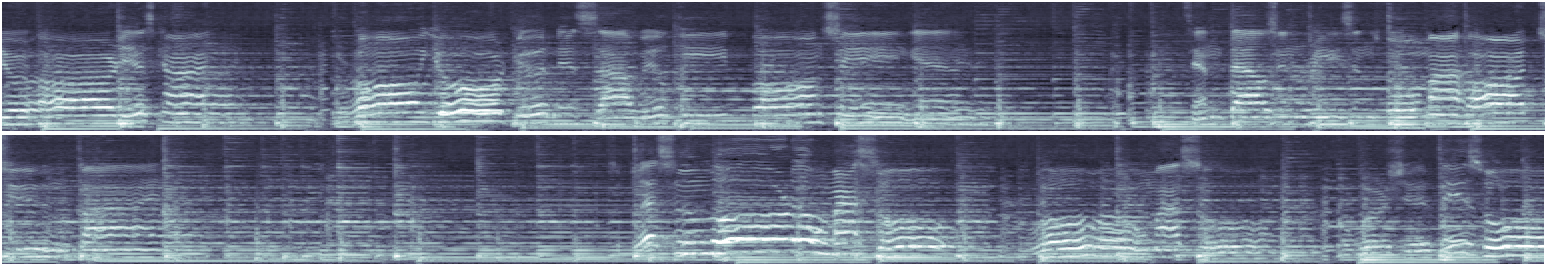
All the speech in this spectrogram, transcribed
your heart is kind. For all your goodness, I will keep on singing. Ten thousand reasons for my heart to find. So bless the Lord, oh my soul. Oh, soul.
